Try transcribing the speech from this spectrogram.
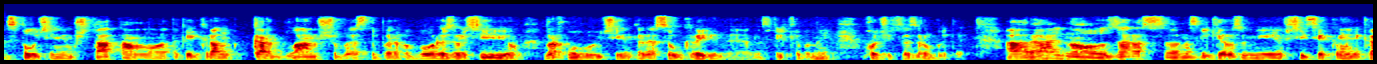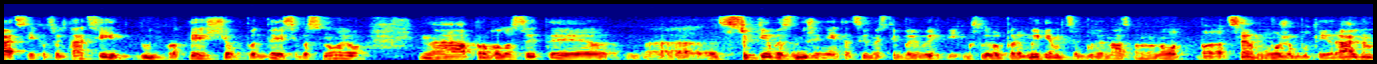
Сполученим Штатам такий карт-бланш вести переговори з Росією, враховуючи інтереси України, наскільки вони хочуть це зробити. А реально зараз, наскільки я розумію, всі ці комунікації, консультації йдуть про те, щоб десь весною проголосити е, суттєве зниження інтенсивності бойових дій. Можливо, перемир'ям це буде названо. Ну от е, це може бути і реальним.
